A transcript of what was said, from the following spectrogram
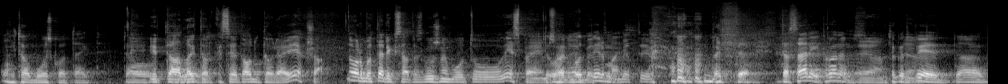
un tev būs ko teikt. Tev, ir tāda lektora, kas iet auditorijā iekšā. Nu, varbūt Eriksā tas gluži nebūtu iespējams. Tas var būt pirmais. Bet, bet, eh, tas arī, protams, jā, tu, kad pie uh,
